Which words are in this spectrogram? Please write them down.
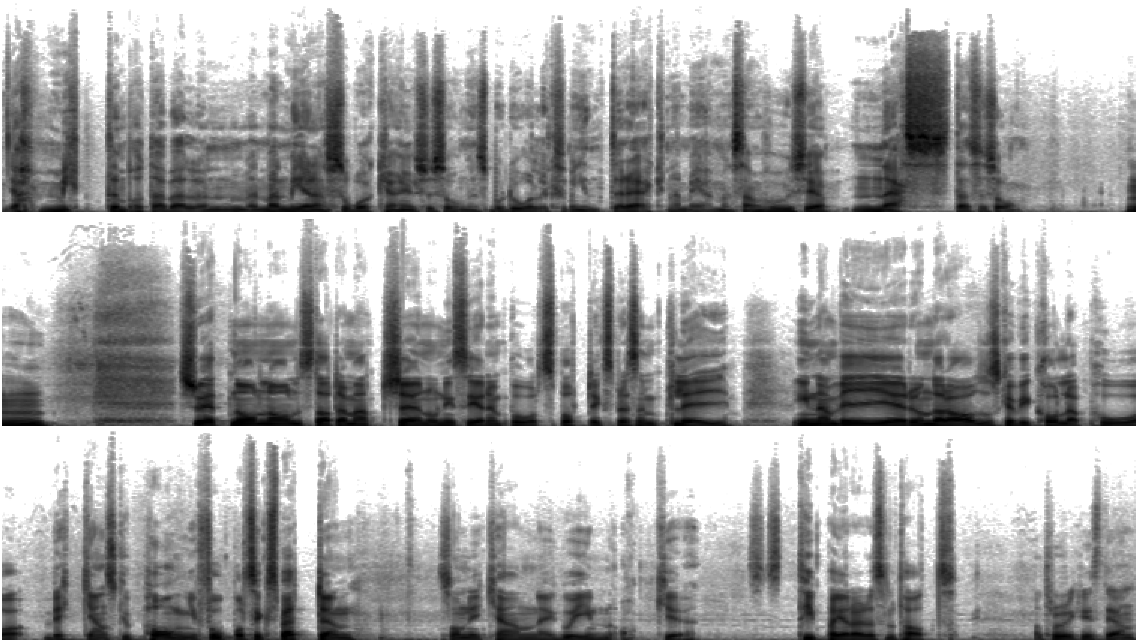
ja, mitten på tabellen. Men, mer än så kan ju säsongens Bordeaux liksom inte räkna med. Men sen får vi se nästa säsong. Mm. 21.00 startar matchen och ni ser den på Sportexpressen Play. Innan vi rundar av så ska vi kolla på veckans kupong, Fotbollsexperten, som ni kan eh, gå in och eh, tippa era resultat. Vad tror du Christian?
